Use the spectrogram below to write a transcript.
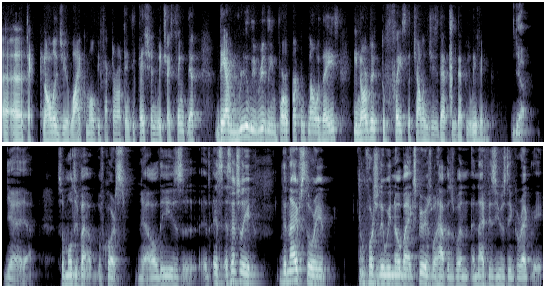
uh, uh, technology like multi-factor authentication, which I think that they are really, really important nowadays in order to face the challenges that we, that we live in. Yeah, yeah, yeah. So multi, of course, yeah. All these, uh, it, it's essentially the knife story. Unfortunately, we know by experience what happens when a knife is used incorrectly,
